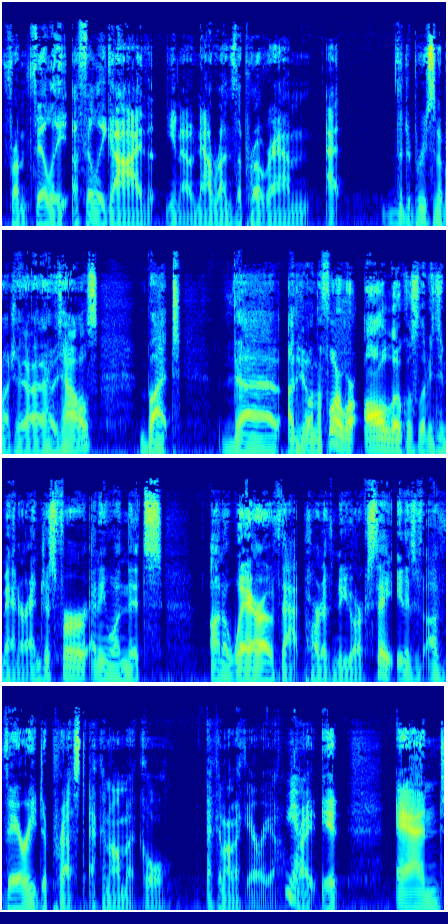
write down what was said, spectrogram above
from Philly, a Philly guy that you know now runs the program at the De Bruce and a bunch of the other hotels. But the other people on the floor were all locals to Livingston Manor. And just for anyone that's unaware of that part of New York State, it is a very depressed economical economic area, Yeah. right? It and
